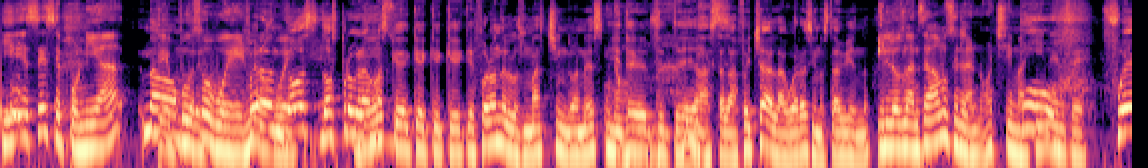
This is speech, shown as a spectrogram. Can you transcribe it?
Y ese se ponía, No, te hombre. puso bueno. Fueron dos, dos programas Dos. Que, que, que, que- fueron de los más chingones. y de- de- de- hasta la fecha, la güera, si nos está viendo. Y los lanzábamos en la noche, imagínense. Uf, fue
